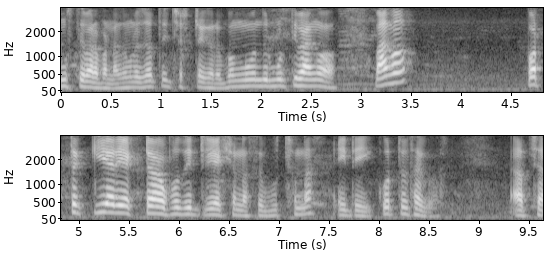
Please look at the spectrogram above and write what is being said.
মুছতে পারবে না, তোমরা যতই চেষ্টা করো। বঙ্গবন্ধুর মূর্তি ভাঙো। ভাঙো। প্রত্যেক ইয়ারই একটা অপোজিট রিয়াকশন আছে, বুঝছ না? এইটাই, করতে থাকো। আচ্ছা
